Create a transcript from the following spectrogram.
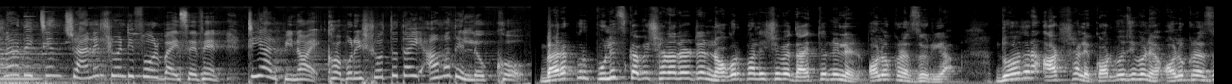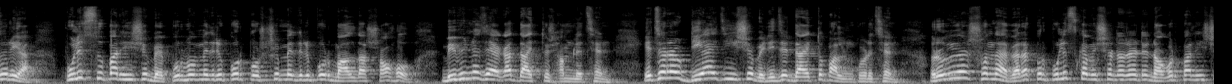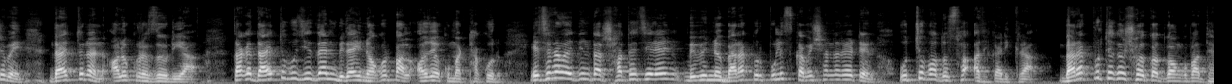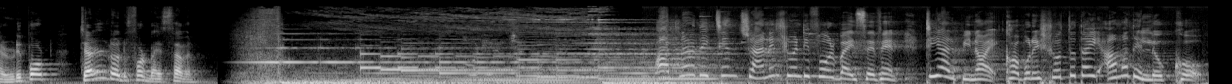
দেখছেন channel twenty four by seven TRP নয়, খবরের সত্যতাই আমাদের লক্ষ্য। ব্যারাকপুর পুলিশ কমিশনারেটের নগরপাল হিসেবে দায়িত্ব নিলেন অলোক রাজোরিয়া। দু সালে কর্মজীবনে অলোক রাজোরিয়া পুলিশ সুপার হিসেবে পূর্ব মেদিনীপুর, পশ্চিম মেদিনীপুর, মালদা সহ বিভিন্ন জায়গার দায়িত্ব সামলেছেন। এছাড়াও ডিআইজি হিসেবে নিজের দায়িত্ব পালন করেছেন। রবিবার সন্ধ্যায় ব্যারাকপুর পুলিশ কমিশনারেটের নগরপাল হিসেবে দায়িত্ব নেন আলোক রাজৌরিয়া। তাকে দায়িত্ব বুঝিয়ে দেন বিদায়ী নগরপাল অজয় কুমার ঠাকুর। এছাড়াও এদিন তার সাথে ছিলেন বিভিন্ন ব্যারাকপুর পুলিশ কমিশনারেটের উচ্চপদস্থ আধিকারিকরা। ব্যারাকপুর থেকে সৈকত গঙ্গোপাধ্যায়ের report, channel twenty four by seven. আপনারা দেখছেন channel twenty four by seven TRP নয়। খবরের সত্যতাই আমাদের লক্ষ্য।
